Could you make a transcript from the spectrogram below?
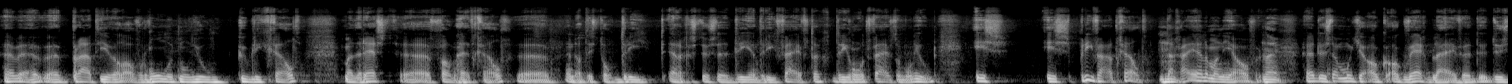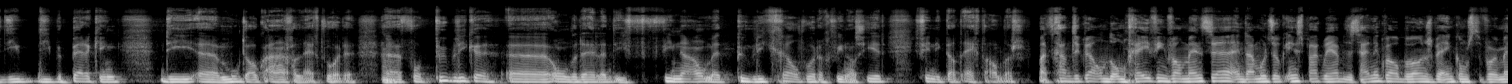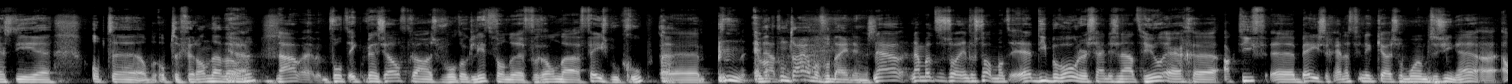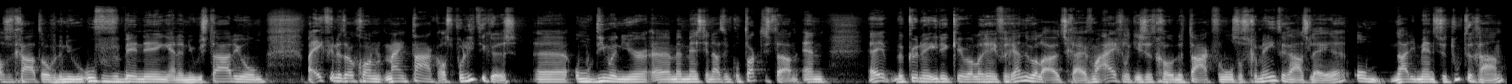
We, praten hier wel over 100 miljoen publiek geld. Maar de rest van het geld, en dat is toch drie, ergens tussen de 3 en 350, 350 miljoen, is is privaat geld. Daar ga je helemaal niet over. Hè, dus dan moet je ook, ook wegblijven. Du- Dus die, die beperking die, eh, moet ook aangelegd worden. Eh, voor publieke eh, onderdelen die finaal met publiek geld worden gefinancierd... vind ik dat echt anders. Maar het gaat natuurlijk wel om de omgeving van mensen. En daar moeten ze ook inspraak bij hebben. Er zijn ook wel bewonersbijeenkomsten voor mensen die eh, op, de, op, op de veranda wonen. Ja. Nou, bijvoorbeeld, ik ben zelf trouwens bijvoorbeeld ook lid van de Veranda Facebookgroep. Eh, En wat komt daar allemaal voorbij, Dennis? Nou, nou, maar dat is wel interessant, want die bewoners zijn dus inderdaad heel erg eh, actief eh, bezig. En dat vind ik juist wel mooi om te zien. Hè? Eh, als het gaat over de nieuwe oeververbinding en een nieuwe stadion. Maar ik vind het ook gewoon mijn taak als politicus eh, om op die manier eh, met mensen inderdaad in contact te staan. En we kunnen iedere keer wel een referendum willen uitschrijven. Maar eigenlijk is het gewoon de taak van ons als gemeenteraadsleden om naar die mensen toe te gaan.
